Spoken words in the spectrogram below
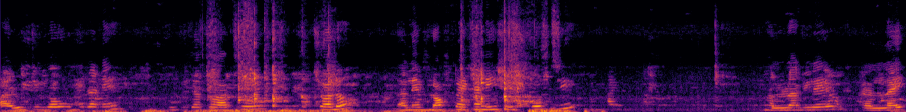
আর রুটি বিরানে রুটিটা তো আছে। চলো, তাহলে ব্লগটা এখানেই শেষ করছি। ভালো লাগলে লাইক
